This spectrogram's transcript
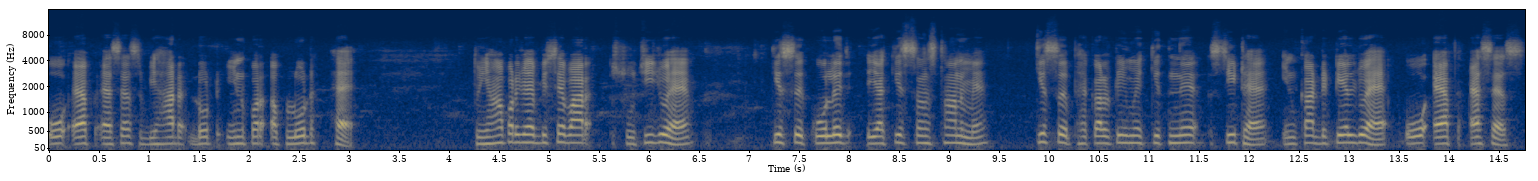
O F S S Bihar dot in पर अपलोड है। तो यहाँ पर जो है विषयवार सूची जो है, किस कॉलेज या किस संस्थान में, किस फैकल्टी में कितने सीट है, इनका डिटेल जो है ओ एफ़ एस एस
